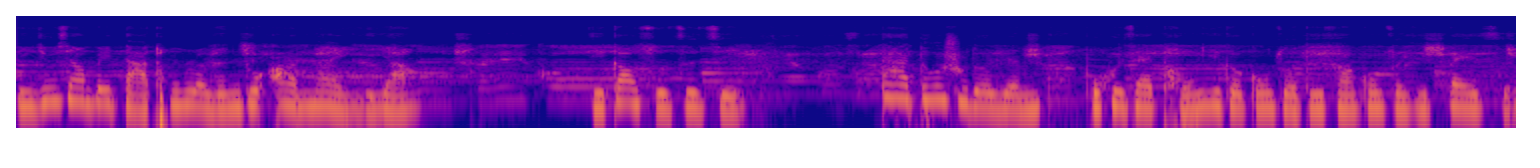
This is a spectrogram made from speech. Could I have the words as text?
你就像被打通了任督二脉一样。你告诉自己，大多数的人不会在同一个工作地方工作一辈子，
